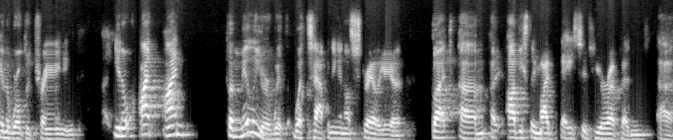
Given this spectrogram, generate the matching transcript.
in the world of training. You know, I, I'm familiar with what's happening in Australia, but um, obviously my base is Europe and, uh,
